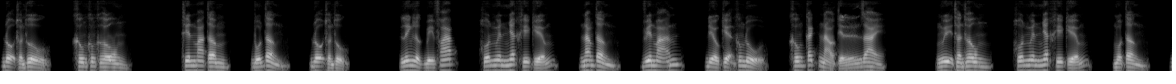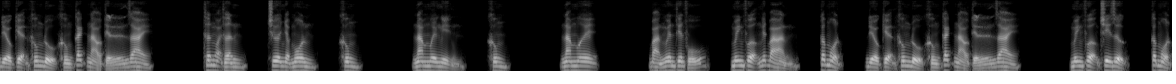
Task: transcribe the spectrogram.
độ thuần thủ, 000. Thiên ma tâm, bốn tầng, độ thuần thủ. Linh lực bí pháp, hôn nguyên nhất khí kiếm, năm tầng, viên mãn, điều kiện không đủ, không cách nào tiến đến giai. Ngụy thần thông, hôn nguyên nhất khí kiếm, một tầng, điều kiện không đủ không cách nào tiến đến giai. Thân ngoại thân, chưa nhập môn, không. 50.000, không. 50. Bản nguyên thiên phú, minh phượng niết bàn, cấp 1, điều kiện không đủ không cách nào tiến đến giai. Minh Phượng chi dực, cấp 1.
